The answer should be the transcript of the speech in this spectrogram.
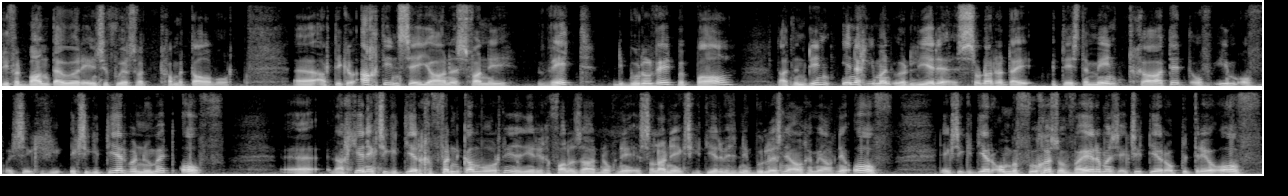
die verbandhouer ensovoorts wat gaan betaal word. Uh artikel 18 sê Janus van die wet, die boedelwet bepaal dat indien enigiemand oorlede is sonder dat hy 'n testament gehad het of iem of eksekuteur benoem het of uh daar geen eksekuteur gevind kan word nie. In hierdie geval is daar nog nie sal daar nie eksekuteur wees nie. Die boedel is nie aangemeld nie. Of die eksekuteur onbevoeg is of weier om as eksekuteur op te tree of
